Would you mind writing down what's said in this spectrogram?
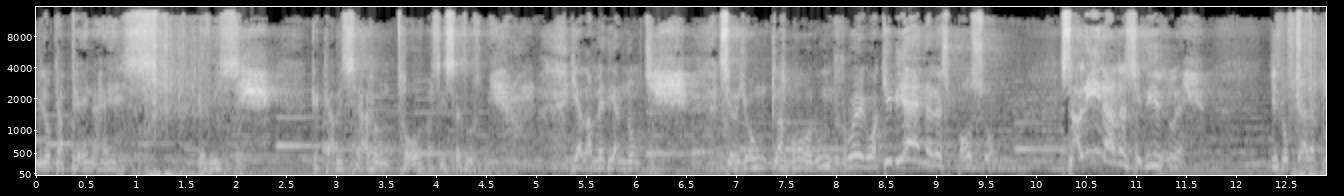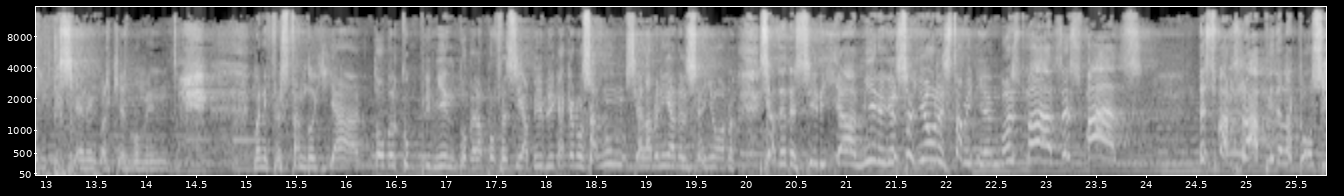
Y lo que apenas es que dice que cabecearon todas y se durmieron. Y a la medianoche se oyó un clamor, un ruego. Aquí viene el esposo. Salir a recibirle. Y es lo que ha de acontecer en cualquier momento manifestando ya todo el cumplimiento de la profecía bíblica que nos anuncia la venida del Señor. Se ha de decir ya, miren, el Señor está viniendo. Es más, es más. Es más rápida la cosa.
